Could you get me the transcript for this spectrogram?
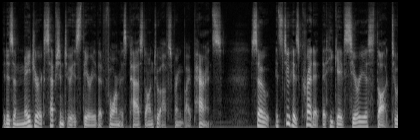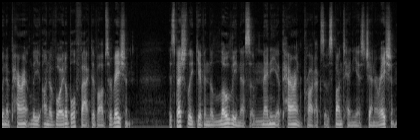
It is a major exception to his theory that form is passed on to offspring by parents. So, it's to his credit that he gave serious thought to an apparently unavoidable fact of observation, especially given the lowliness of many apparent products of spontaneous generation.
